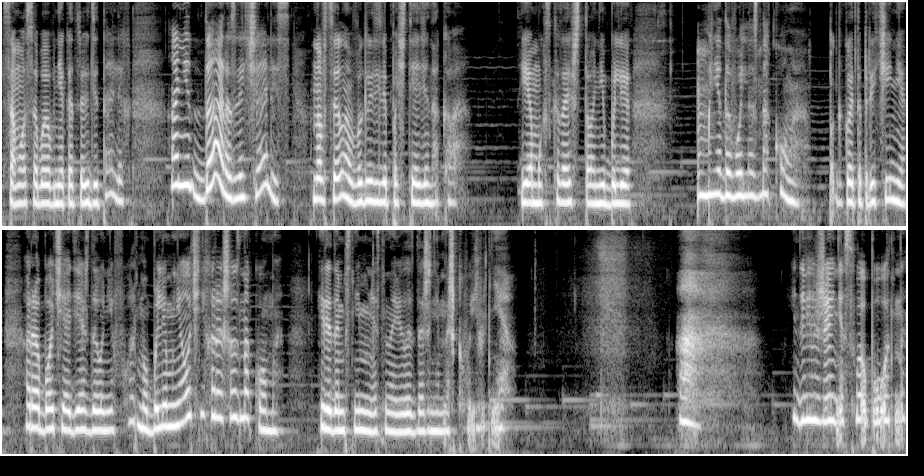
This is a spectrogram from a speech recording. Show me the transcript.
Само собой, в некоторых деталях они, да, различались, но в целом выглядели почти одинаково. Я мог сказать, что они были мне довольно знакомы. По какой-то причине рабочая одежда и униформа были мне очень хорошо знакомы, и рядом с ними мне становилось даже немножко уютнее. Ах, и движения свободны.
